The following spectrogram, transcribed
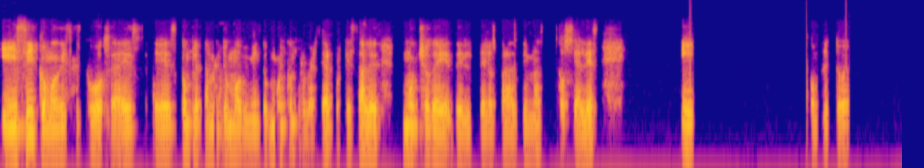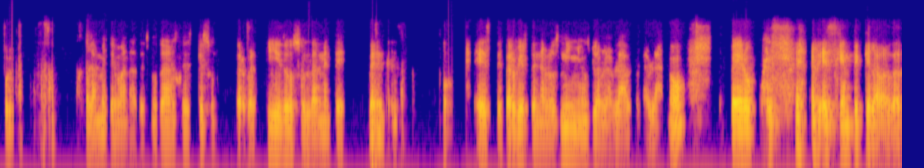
Y sí, como dices tú, o sea, es, es completamente un movimiento muy controversial porque sale mucho de, de, los paradigmas sociales y el conflicto solamente van a desnudarse, que son pervertidos, solamente venden, este, pervierten a los niños, bla, bla, bla, bla, bla, ¿no? Pero pues es gente que la verdad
